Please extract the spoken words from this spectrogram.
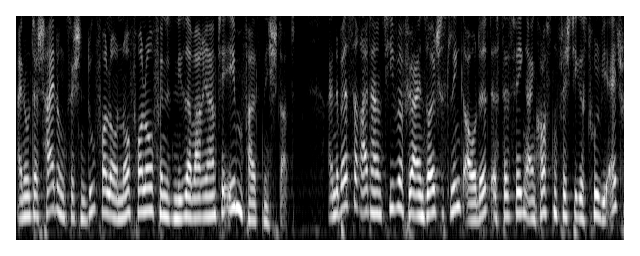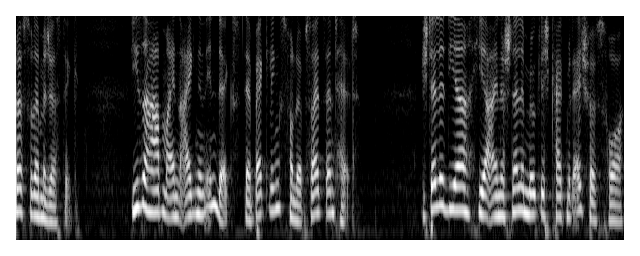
Eine Unterscheidung zwischen Do-Follow und No-Follow findet in dieser Variante ebenfalls nicht statt. Eine bessere Alternative für ein solches Link-Audit ist deswegen ein kostenpflichtiges Tool wie Ahrefs oder Majestic. Diese haben einen eigenen Index, der Backlinks von Websites enthält. Ich stelle dir hier eine schnelle Möglichkeit mit Ahrefs vor,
